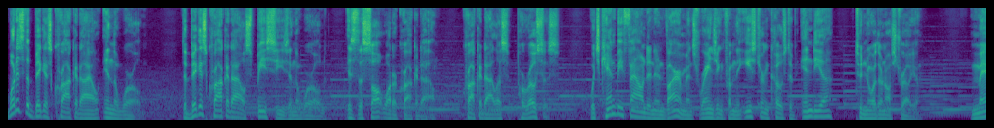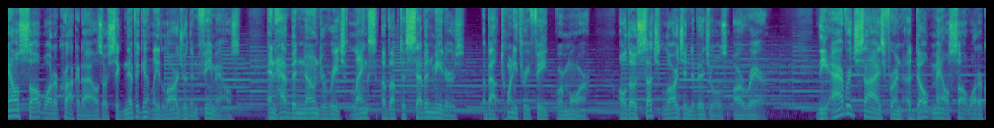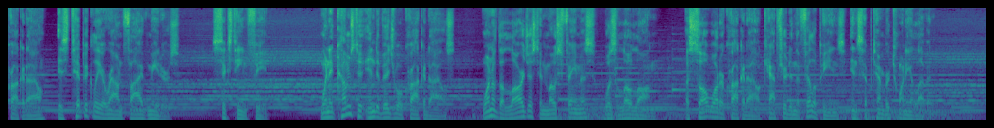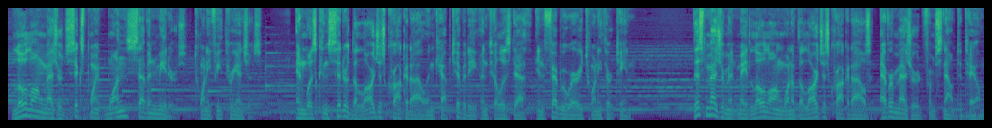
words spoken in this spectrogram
What is the biggest crocodile in the world? The biggest crocodile species in the world is the saltwater crocodile, Crocodylus porosus, which can be found in environments ranging from the eastern coast of India to northern Australia. Male saltwater crocodiles are significantly larger than females and have been known to reach lengths of up to 7 meters, about 23 feet or more, although such large individuals are rare. The average size for an adult male saltwater crocodile is typically around 5 meters, 16 feet. When it comes to individual crocodiles, one of the largest and most famous was Lolong, a saltwater crocodile captured in the Philippines in September 2011. Lolong measured 6.17 meters, 20 feet 3 inches, and was considered the largest crocodile in captivity until his death in February 2013. This measurement made Lolong one of the largest crocodiles ever measured from snout to tail.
